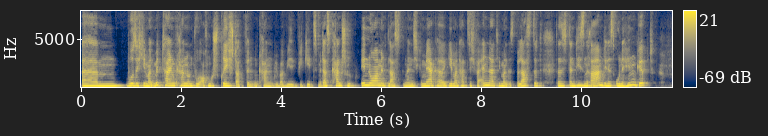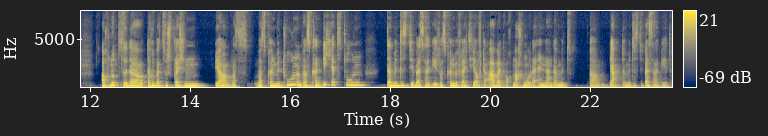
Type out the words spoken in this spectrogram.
ähm, wo sich jemand mitteilen kann und wo auch ein Gespräch stattfinden kann über wie, wie geht's mir. Das kann schon enorm entlasten, wenn ich merke, jemand hat sich verändert, jemand ist belastet, dass ich dann diesen Rahmen, den es ohnehin gibt, auch nutze, da, darüber zu sprechen, ja, was, was können wir tun und was kann ich jetzt tun, damit es dir besser geht? Was können wir vielleicht hier auf der Arbeit auch machen oder ändern, damit ähm, ja, damit es dir besser geht.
